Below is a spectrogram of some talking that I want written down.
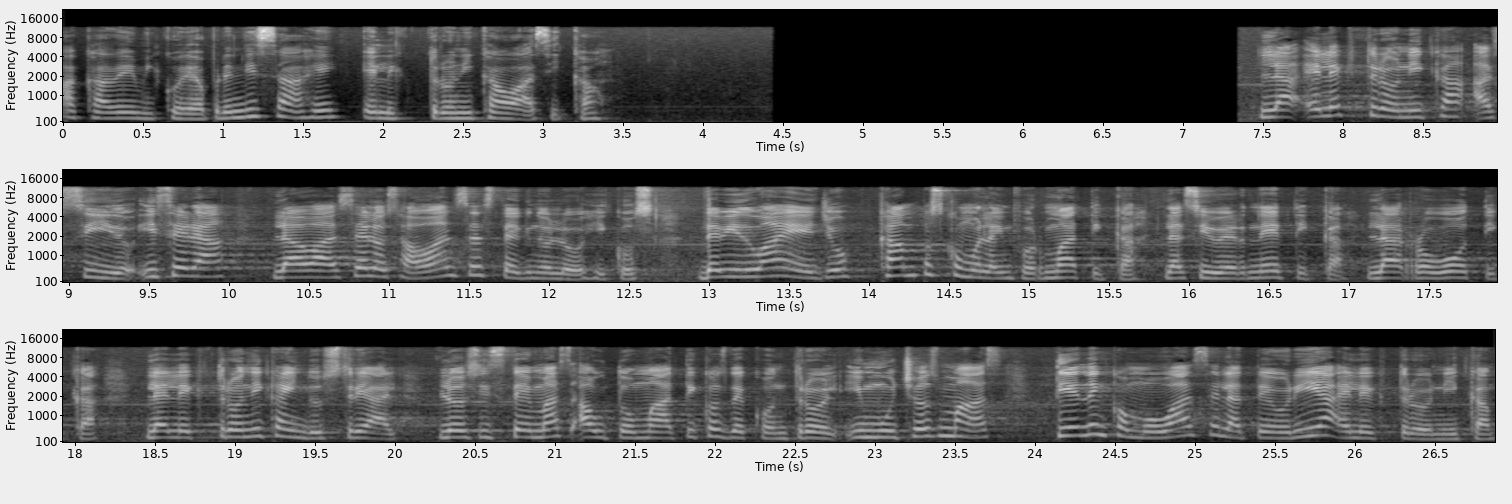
Académico de Aprendizaje Electrónica Básica. La electrónica ha sido y será la base de los avances tecnológicos. Debido a ello, campos como la informática, la cibernética, la robótica, la electrónica industrial, los sistemas automáticos de control y muchos más tienen como base la teoría electrónica.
